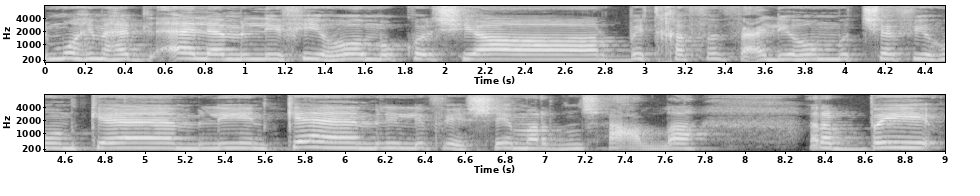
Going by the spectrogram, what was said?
المهم هاد الألم اللي فيهم وكل شيء يا ربي تخفف عليهم وتشافيهم كاملين كاملين اللي فيه شي مرض إن شاء الله. ربي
